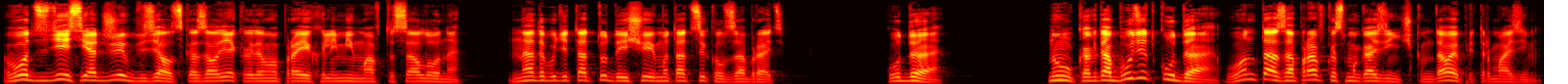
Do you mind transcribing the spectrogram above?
«Вот здесь я джип взял», — сказал я, когда мы проехали мимо автосалона. «Надо будет оттуда еще и мотоцикл забрать». «Куда?» «Ну, когда будет куда? Вон та заправка с магазинчиком. Давай притормозим».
